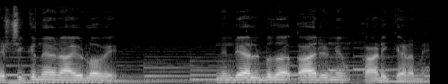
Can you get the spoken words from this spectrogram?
രക്ഷിക്കുന്നവനായുള്ളവേ നിന്റെ അത്ഭുത കാരുണ്യം കാണിക്കണമേ.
